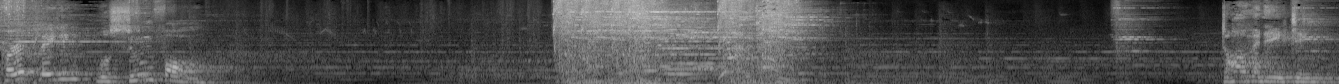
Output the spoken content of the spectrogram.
Turret plating will soon fall. Dominating.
